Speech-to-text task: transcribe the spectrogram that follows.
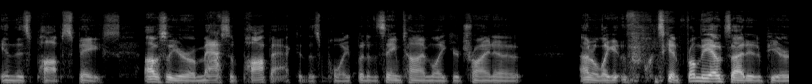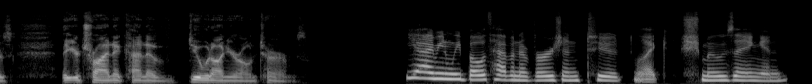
in this pop space. Obviously, you're a massive pop act at this point, but at the same time, like you're trying to, I don't know, like once again, from the outside, it appears that you're trying to kind of do it on your own terms. Yeah, I mean, we both have an aversion to like schmoozing and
